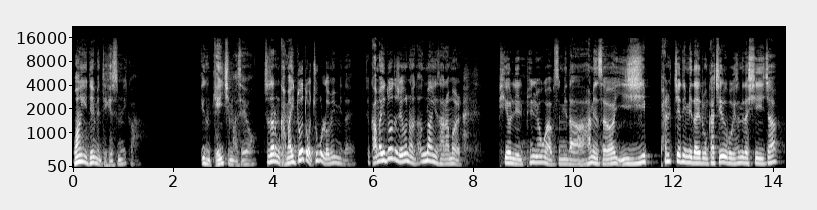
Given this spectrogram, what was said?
왕이 되면 되겠습니까? 이건 개의치 마세요. 저 사람은 가만히 둬도 죽을 놈입니다. 가만히 둬도 저거는 엉망인 사람을 피 흘릴 필요가 없습니다. 하면서 28절입니다. 여러분 같이 읽어보겠습니다. 시작.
